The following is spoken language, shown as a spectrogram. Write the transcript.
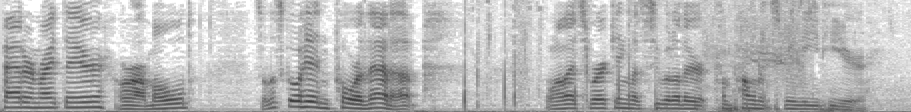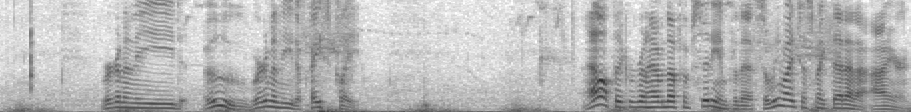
pattern right there, or our mold. So let's go ahead and pour that up. While that's working, let's see what other components we need here. We're to need... Ooh, we're to need a faceplate. I don't think we're to have enough obsidian for that, so we might just make that out of iron.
